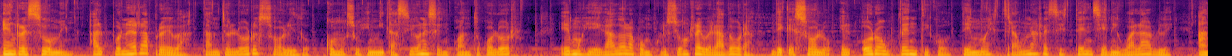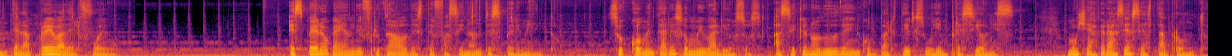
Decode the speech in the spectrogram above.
En resumen, al poner a prueba tanto el oro sólido como sus imitaciones en cuanto color, hemos llegado a la conclusión reveladora de que solo el oro auténtico demuestra una resistencia inigualable ante la prueba del fuego. Espero que hayan disfrutado de este fascinante experimento. Sus comentarios son muy valiosos, así que no duden en compartir sus impresiones. Muchas gracias y hasta pronto.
